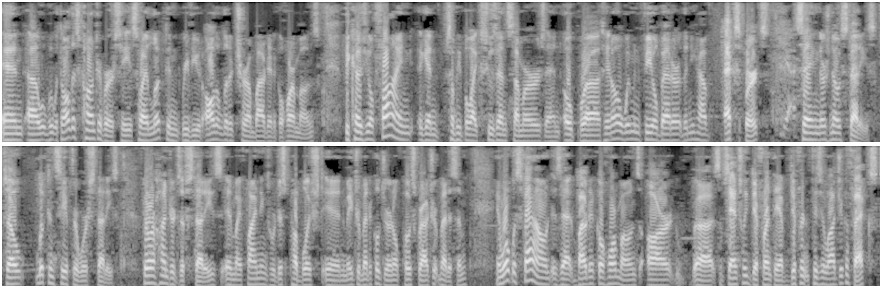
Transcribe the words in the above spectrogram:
And uh, with all this controversy, so I looked and reviewed all the literature on bioidentical hormones because you'll find, again, some people like Suzanne Somers and Oprah saying, oh, women feel better. Then you have experts saying there's no studies. So look and see if there were studies. There are hundreds of studies, and my findings were just published in a major medical journal, Postgraduate Medicine. And what was found is that bioidentical hormones are uh, substantially different. They have different physiologic effects.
